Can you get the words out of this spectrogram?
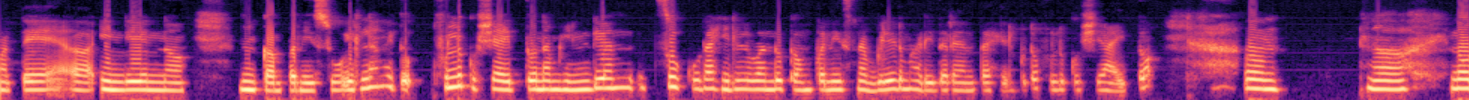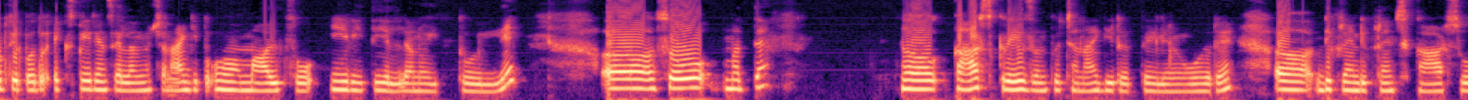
ಮತ್ತೆ ಇಂಡಿಯನ್ ಕಂಪನೀಸು ಎಲ್ಲಾನು ಇತ್ತು. ಫುಲ್ ಖುಷಿ ಆಯಿತು. ನಮ್ಮ ಇಂಡಿಯನ್ಸು ಕೂಡ ಇಲ್ಲಿ ಒಂದು ಕಂಪನೀಸ್ನ ಬಿಲ್ಡ್ ಮಾಡಿದ್ದಾರೆ ಅಂತ ಹೇಳ್ಬಿಟ್ಟು ಫುಲ್ ಖುಷಿ ಆಯಿತು. ನೋಡ್ತಿರ್ಬೋದು ಎಕ್ಸ್ಪೀರಿಯನ್ಸ್ ಎಲ್ಲಾನು ಚೆನ್ನಾಗಿತ್ತು. ಮಾಲ್ಸು ಈ ರೀತಿ ಎಲ್ಲಾನು ಇತ್ತು ಇಲ್ಲಿ. ಸೊ ಮತ್ತೆ ಕಾರ್ಸ್ ಕ್ರೇಜ್ ಅಂತೂ ಚೆನ್ನಾಗಿರುತ್ತೆ ಇಲ್ಲಿ ಹೋದ್ರೆ. ಡಿಫ್ರೆಂಟ್ ಡಿಫ್ರೆಂಟ್ ಕಾರ್ಸು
